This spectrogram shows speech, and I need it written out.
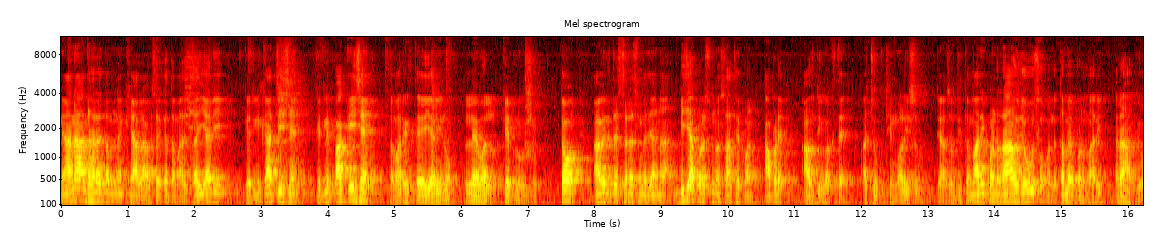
ને આના આધારે તમને ખ્યાલ આવશે કે તમારી તૈયારી કેટલી કાચી છે, કેટલી પાકી છે, તમારી તૈયારીનું લેવલ કેટલું છે. તો આવી રીતે સરસ મજાના બીજા પ્રશ્નો સાથે પણ આપણે આવતી વખતે અચૂકથી મળીશું. ત્યાં સુધી તમારી પણ રાહ જોઉં છું અને તમે પણ મારી રાહ જુઓ.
